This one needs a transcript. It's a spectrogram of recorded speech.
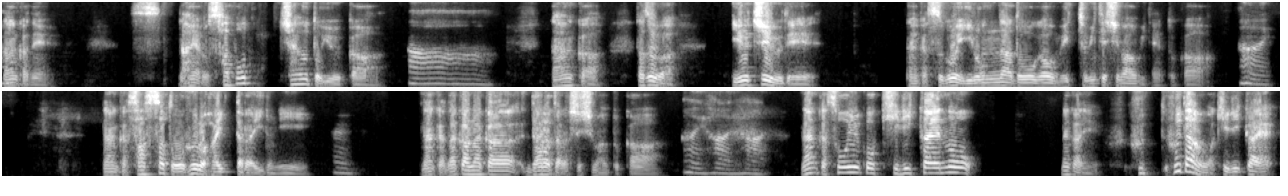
なんかね、すなんやろ、サボっちゃうというか、あなんか、例えば、YouTube で、なんかすごいいろんな動画をめっちゃ見てしまうみたいなとか、あ。はい。なんかさっさとお風呂入ったらいいのに、うん。なんかなかなかダラダラしてしまうとか、はいはいはなんかそういうこう切り替えの、なんかね、ふ、普段は切り替え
